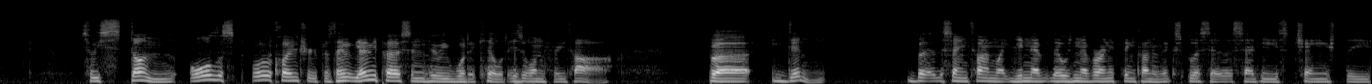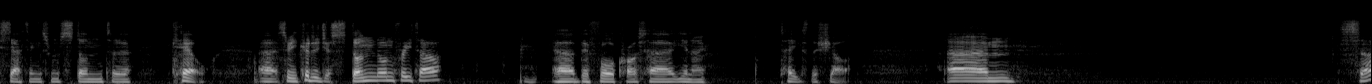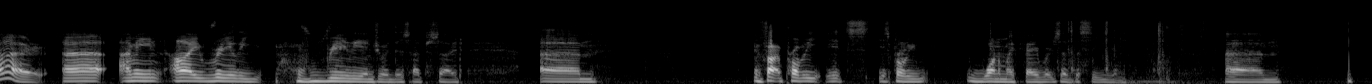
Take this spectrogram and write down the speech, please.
so he stuns all the all the clone troopers. The only person who he would have killed is Orn Taa, but he didn't. But at the same time, like you never, there was never anything kind of explicit that said he's changed the settings from stun to kill. Uh, so he could have just stunned Orn Taa uh, before Crosshair, you know, takes the shot. Um, so, uh, I mean, I really, really enjoyed this episode. Um, in fact, probably it's it's probably one of my favorites of the season. Um,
